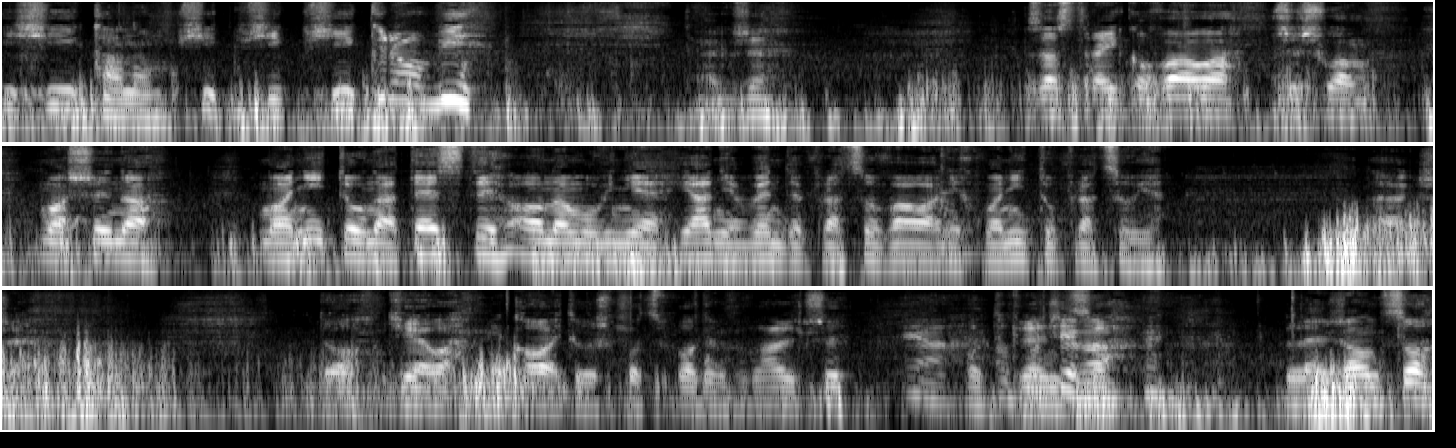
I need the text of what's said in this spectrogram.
i sika nam. Psik, psik, psik robi. Także zastrajkowała. Przyszła maszyna Manitu na testy. Ona mówi nie, ja nie będę pracowała, niech Manitu pracuje. Także do dzieła. Mikołaj tu już pod spodem walczy, odkręca leżąco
